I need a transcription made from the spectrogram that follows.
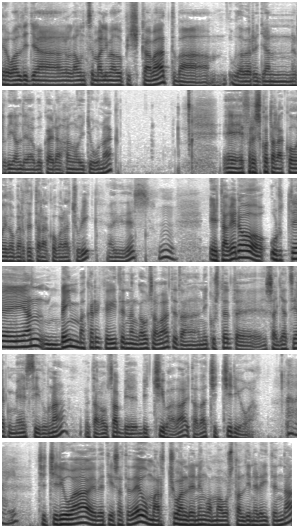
Egoaldea launtzen bali madu pixka bat, ba, udaberrian erdialdea bukaeran jango ditugunak. E, freskotarako edo berdetarako baratsurik, adibidez. Mm. Eta gero urtean behin bakarrik egiten den gauza bat, eta nik uste e, saiatziak meheziduna, eta gauza bi- bitxi bada, eta da txitxirioa. Ah, bai. Txitxirioa, e, beti esate deu, martxuan lehenengo amabostaldin ere egiten da,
